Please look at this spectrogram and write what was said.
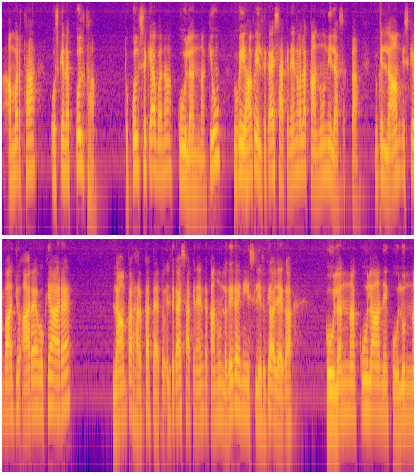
امر تھا، اس کے اندر کل تھا۔ تو کل سے کیا بنا؟ کولن کیوں؟ کیونکہ یہاں پہ التقاء ساکنین والا قانون نہیں لگ سکتا۔ کیونکہ لام اس کے بعد جو آ رہا ہے، وہ کیا آ رہا ہے؟ لام پر حرکت ہے۔ تو التقاء ساکنین کا قانون لگے گا ہی نہیں، اس لیے تو کیا ہو جائے گا؟ کولن نہ کولان کولن نہ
